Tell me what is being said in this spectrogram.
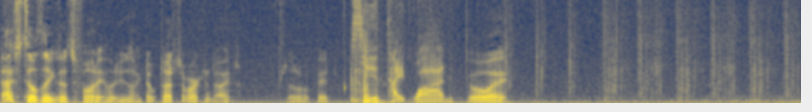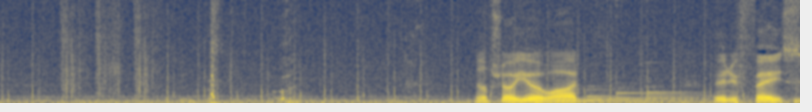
I still think that's funny when he's like, "Don't touch the merchandise, son of a bitch. See you, tightwad. Go away." I'll show you a wad. In your face.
